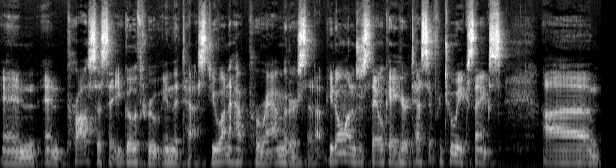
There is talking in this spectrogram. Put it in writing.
and, and process that you go through in the test. You want to have parameters set up. You don't want to just say, okay, here, test it for two weeks, thanks. Um,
